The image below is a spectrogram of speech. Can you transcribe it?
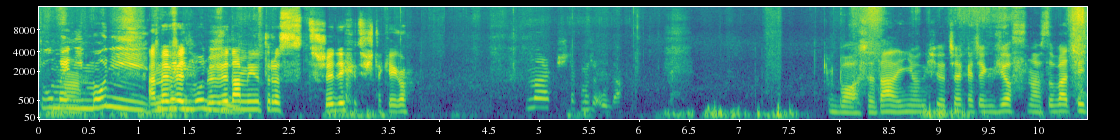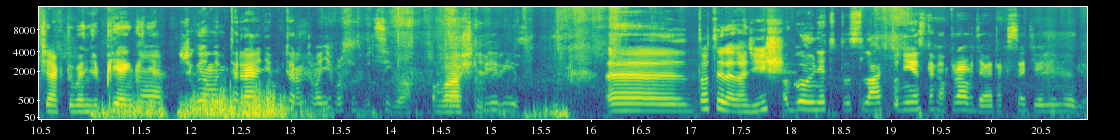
Too many money! A too my, many wy, money. my wydamy jutro z trzy dychy, coś takiego. No, jak się tak może uda. Boże, dalej nie mogę się doczekać, jak wiosna. Zobaczycie, jak tu będzie pięknie. No, szczególnie moim terenie. Mój teren to będzie po prostu zbyt sigma. Właśnie. Eee, to tyle na dziś. Ogólnie to, to slang to nie jest tak naprawdę, ale tak serio nie mówię.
